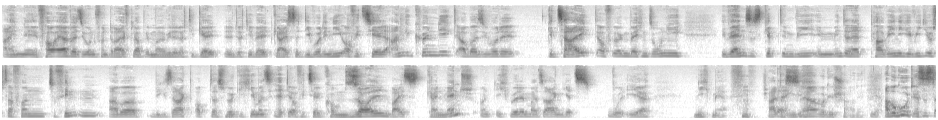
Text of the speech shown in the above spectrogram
eine VR-Version von Drive Club immer wieder durch die, Geld, äh, durch die Welt geistert. Die wurde nie offiziell angekündigt, aber sie wurde gezeigt auf irgendwelchen Sony- Events. Es gibt im, im Internet ein paar wenige Videos davon zu finden, aber wie gesagt, ob das wirklich jemals hätte offiziell kommen sollen, weiß kein Mensch. Und ich würde mal sagen, jetzt wohl eher nicht mehr. Hm. Schade das, eigentlich. Ja, wirklich schade. Ja. Aber gut, es ist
